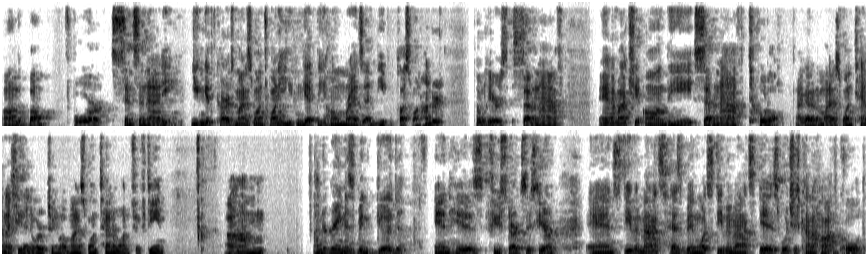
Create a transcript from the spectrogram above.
on the bump for Cincinnati. You can get the Cards minus 120. You can get the home Reds at an even plus 100. Total here is seven and I'm actually on the seven and a half total. I got it at minus 110. I see anywhere between about minus 110 and 115. Um, Hunter Greene has been good in his few starts this year, and Steven Matz has been what Steven Matz is, which is kind of hot and cold.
